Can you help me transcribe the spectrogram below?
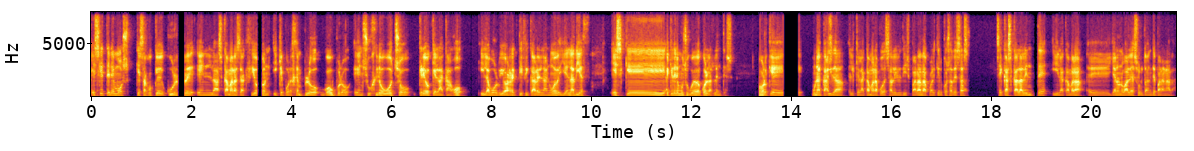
es que tenemos, que es algo que ocurre en las cámaras de acción y que, por ejemplo, GoPro en su Giro 8 creo que la cagó y la volvió a rectificar en la 9 y en la 10, es que hay que tener mucho cuidado con las lentes. Porque una caída, el que la cámara puede salir disparada, cualquier cosa de esas, se casca la lente y la cámara eh, ya no nos vale absolutamente para nada.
